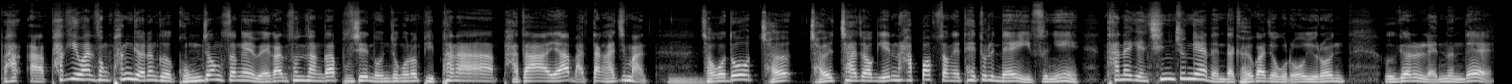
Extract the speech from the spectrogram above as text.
파, 아, 파기환송 판결은 그 공정성의 외관 손상과 부실 논증으로 비판하 받아야 마땅하지만 음. 적어도 절, 절차적인 합법성의 테두리 내에 있으니 탄핵엔 신중해야 된다 결과적으로 이런 의견을 냈는데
